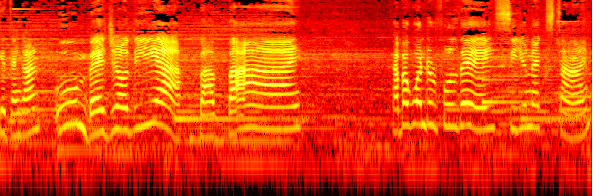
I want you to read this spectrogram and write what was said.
Que tengan un bello día. Bye bye. Have a wonderful day. See you next time.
